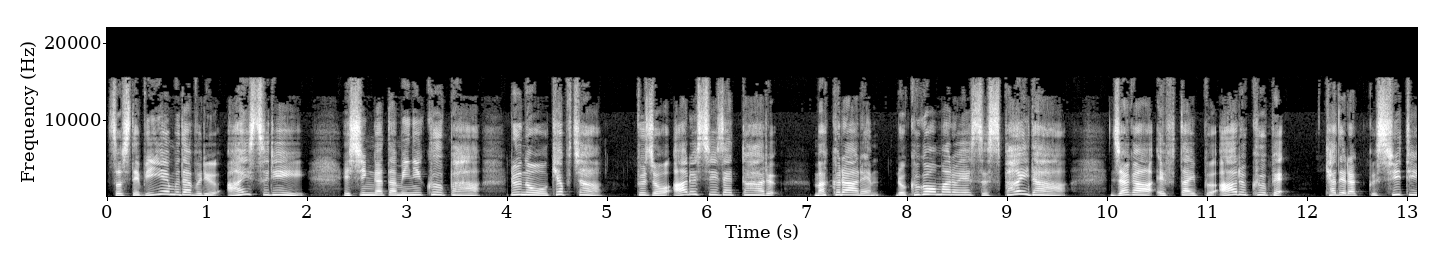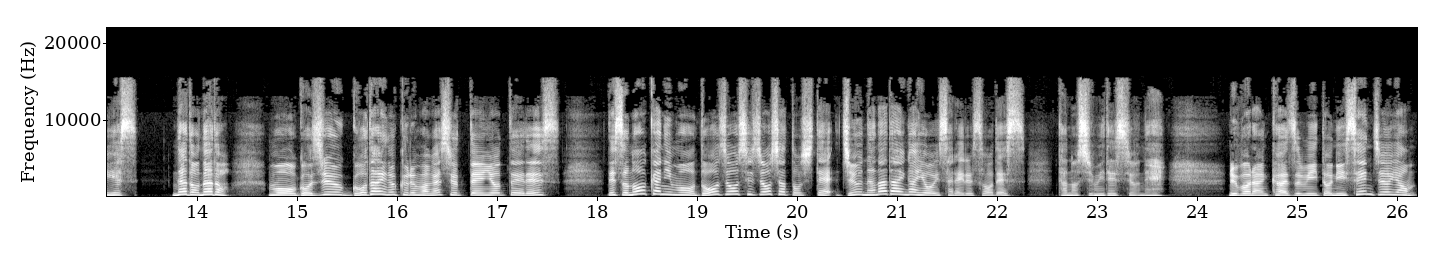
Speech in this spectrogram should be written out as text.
そして BMW i3、新型ミニクーパー、ルノーキャプチャー、プジョー RCZR、マクラーレン 650S スパイダー、ジャガー F タイプ R クーペ、キャデラック CTS などなど、もう55台の車が出展予定です。で、その他にも同乗試乗車として17台が用意されるそうです。楽しみですよね。ルボランカーズミート2014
